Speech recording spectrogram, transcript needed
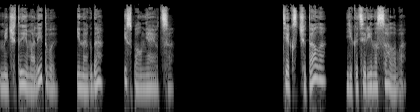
Мечты и молитвы иногда исполняются. Текст читала Екатерина Салова.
